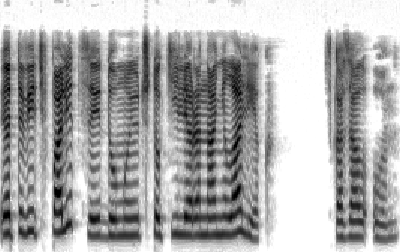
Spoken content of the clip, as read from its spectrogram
«Это ведь в полиции думают, что киллера нанял Олег», — сказал он.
